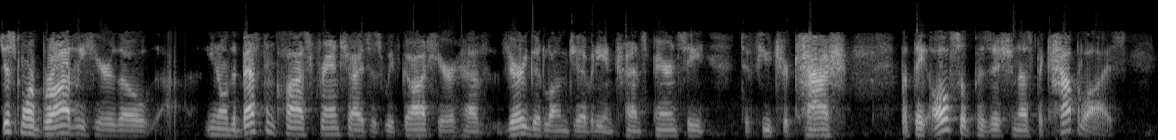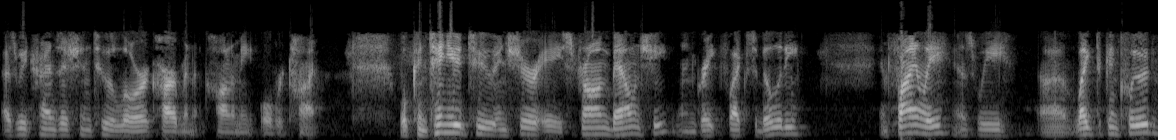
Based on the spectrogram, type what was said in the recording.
Just more broadly here, though, you know, the best-in-class franchises we've got here have very good longevity and transparency to future cash, but they also position us to capitalize as we transition to a lower carbon economy over time. We'll continue to ensure a strong balance sheet and great flexibility. And Finally, as we uh, like to conclude,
